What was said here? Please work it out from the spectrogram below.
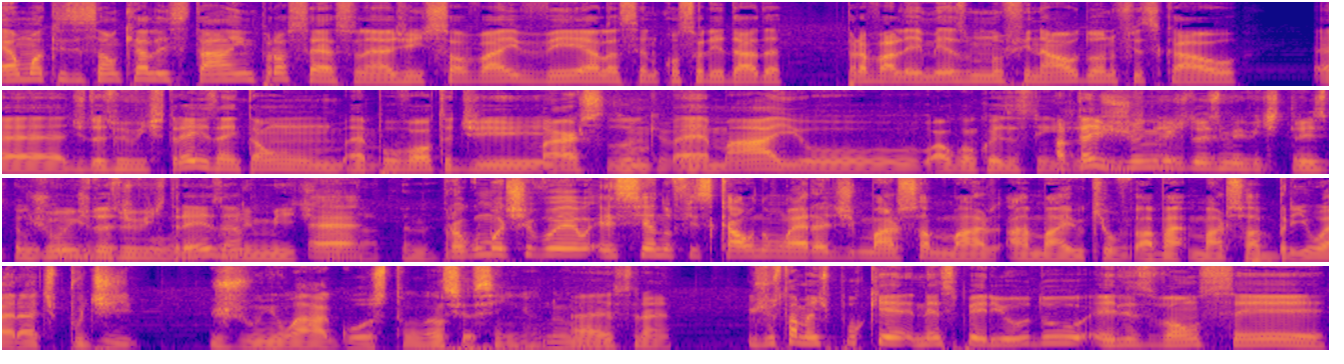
é uma aquisição que ela está em processo, né? A gente só vai ver ela sendo consolidada pra valer mesmo no final do ano fiscal é, de 2023, né? Então é por volta de Março do ano que vem. é, maio, alguma coisa assim. Até de junho de 2023, pelo Junho de que eu vi, né? 2023, tipo, né? O limite É. da data, né? Por algum motivo, eu- esse ano fiscal não era de março a, mar, a maio, que eu, a ma- março a abril, era tipo de junho a agosto, um lance assim. não- É estranho. Justamente porque nesse período eles vão ser.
